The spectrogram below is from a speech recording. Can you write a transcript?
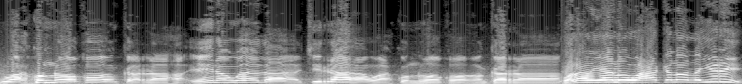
wax ku noqon karaa inaan wada jiraahan wax ku noqon karaa walaalayaalow waxaa kaloo la yidhi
